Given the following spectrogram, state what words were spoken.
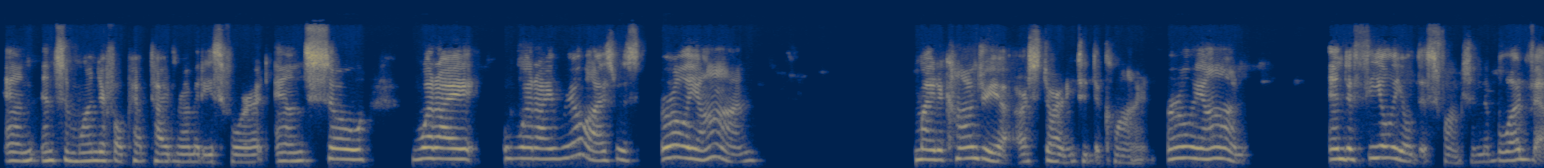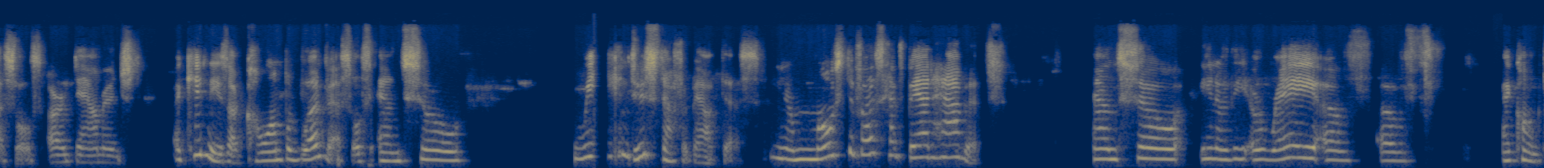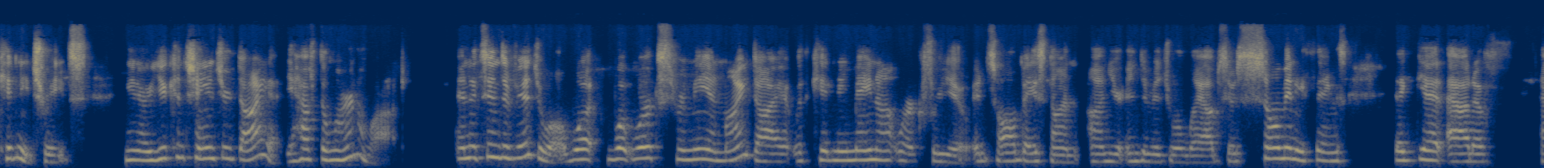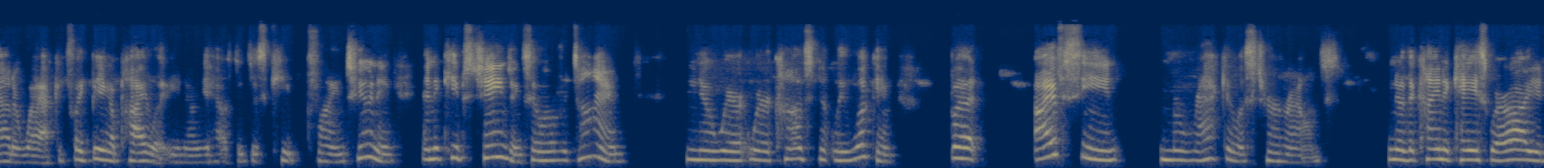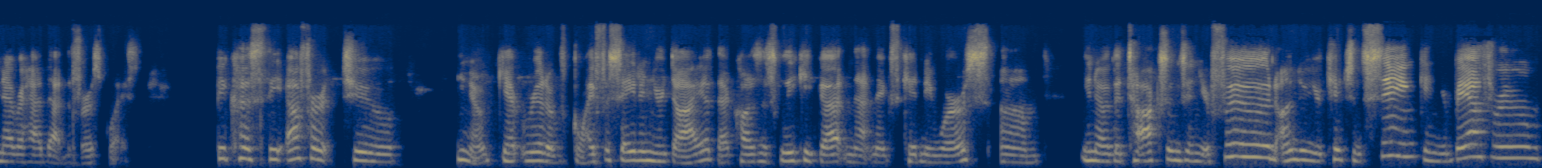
and, and some wonderful peptide remedies for it. And so what I what I realized was early on, mitochondria are starting to decline. Early on, endothelial dysfunction, the blood vessels are damaged. A kidney is a clump of blood vessels. And so we can do stuff about this. You know, most of us have bad habits. And so, you know, the array of, of I call them kidney treats, you know, you can change your diet. You have to learn a lot. And it's individual. What what works for me in my diet with kidney may not work for you. It's all based on on your individual labs. There's so many things that get out of out of whack. It's like being a pilot, you know, you have to just keep fine tuning and it keeps changing. So over time, you know, we're we're constantly looking. But I've seen miraculous turnarounds, you know, the kind of case where, oh, you never had that in the first place. Because the effort to, you know, get rid of glyphosate in your diet that causes leaky gut and that makes kidney worse. Um, you know, the toxins in your food, under your kitchen sink, in your bathroom,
